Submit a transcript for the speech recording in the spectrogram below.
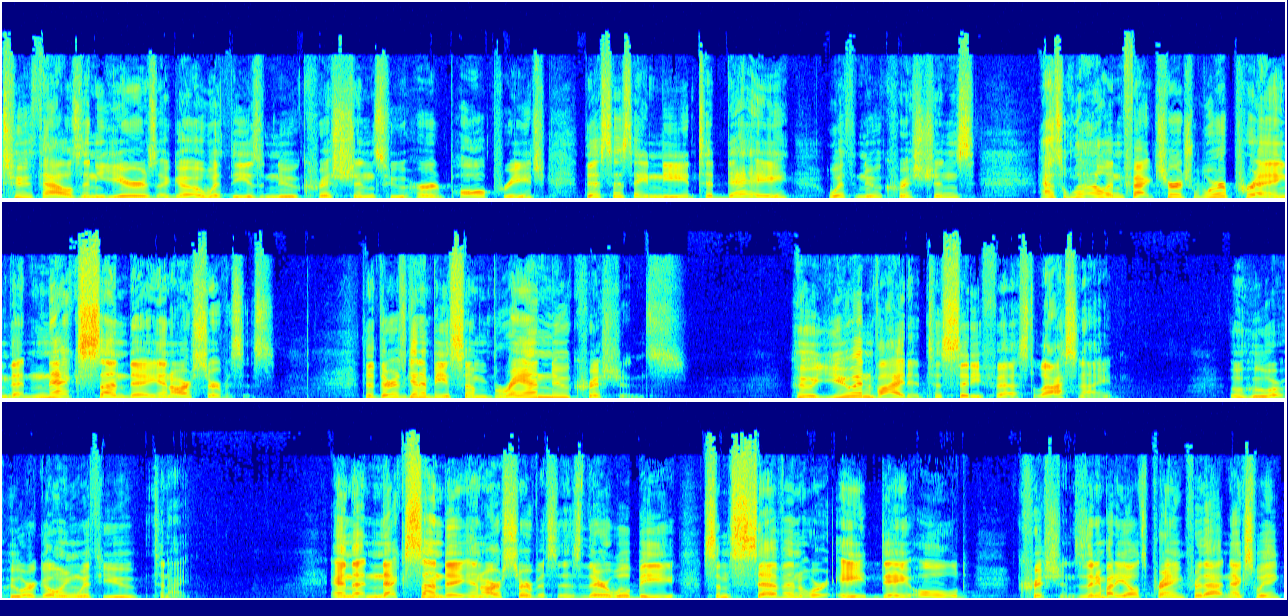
2,000 years ago with these new Christians who heard Paul preach. This is a need today with new Christians as well. In fact, church, we're praying that next Sunday in our services, that there's going to be some brand new Christians who you invited to City Fest last night, who are, who are going with you tonight. And that next Sunday in our services, there will be some seven or eight day old Christians. Is anybody else praying for that next week?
